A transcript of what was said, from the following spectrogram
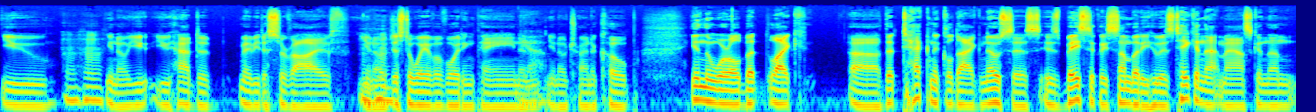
you you know you you had to maybe to survive, you know, just a way of avoiding pain and Yeah. you know trying to cope in the world, but like uh, the technical diagnosis is basically somebody who has taken that mask and then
